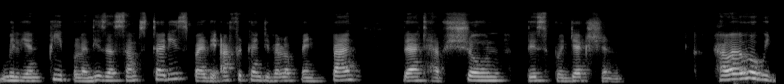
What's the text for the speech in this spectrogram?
million people. And these are some studies by the African Development Bank that have shown this projection. However, we,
